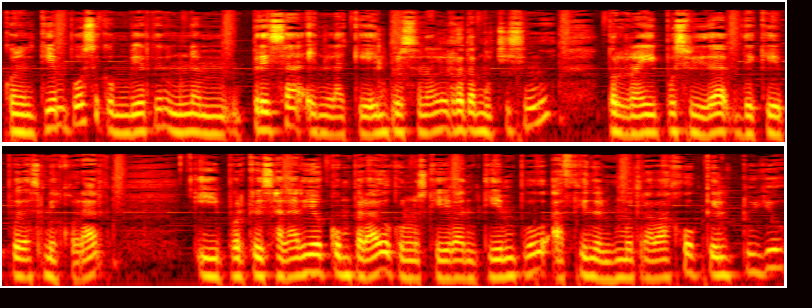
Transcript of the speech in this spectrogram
Con el tiempo se convierten en una empresa en la que el personal rota muchísimo porque no hay posibilidad de que puedas mejorar y porque el salario comparado con los que llevan tiempo haciendo el mismo trabajo que el tuyo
